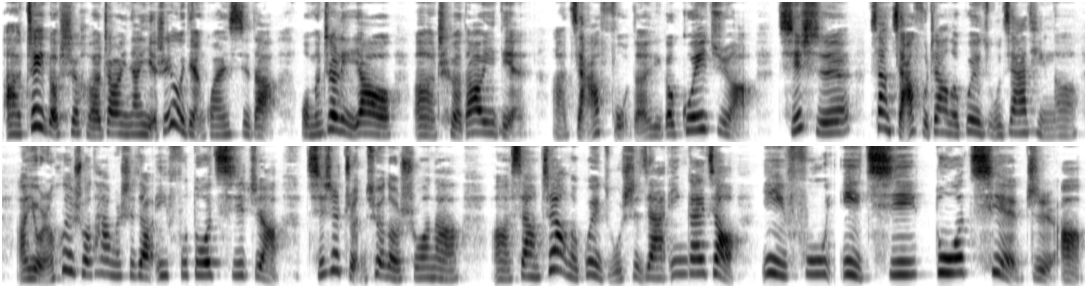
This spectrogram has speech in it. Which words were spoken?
啊，这个是和赵姨娘也是有一点关系的。我们这里要呃扯到一点。啊，贾府的一个规矩啊，其实像贾府这样的贵族家庭呢，啊，有人会说他们是叫一夫多妻制啊，其实准确的说呢，啊，像这样的贵族世家应该叫一夫一妻多妾制啊，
